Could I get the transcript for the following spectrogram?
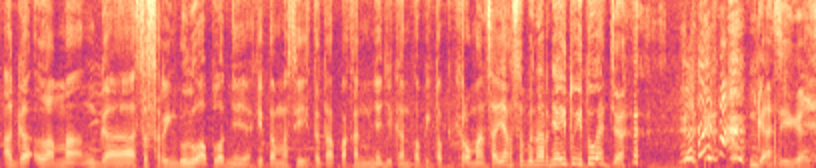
agak lama nggak sesering dulu uploadnya ya. Kita masih tetap akan menyajikan topik-topik romansa. Yang sebenarnya itu itu aja. Enggak sih guys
